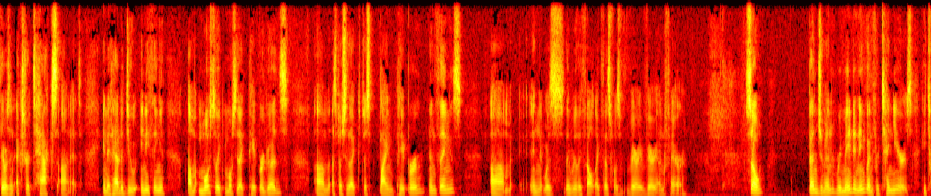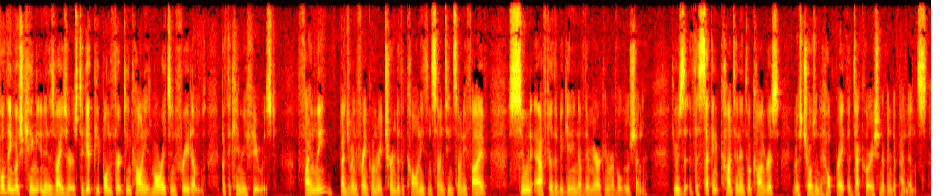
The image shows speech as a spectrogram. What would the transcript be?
there was an extra tax on it. And it had to do anything um mostly like mostly like paper goods um, especially like just buying paper and things. Um, and it was they really felt like this was very very unfair. So Benjamin remained in England for 10 years. He told the English king and his advisors to give people in the 13 colonies more rights and freedoms, but the king refused. Finally, Benjamin Franklin returned to the colonies in 1775, soon after the beginning of the American Revolution. He was at the Second Continental Congress and was chosen to help write the Declaration of Independence.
